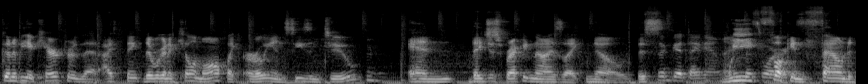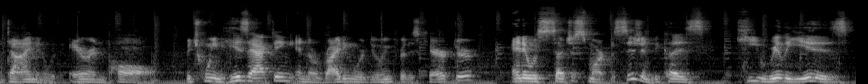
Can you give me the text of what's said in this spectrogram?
going to be a character that I think they were going to kill him off like early in season 2 mm-hmm. and they just recognized like, no, this is a good dynamic. we fucking found a diamond with Aaron Paul between his acting and the writing we're doing for this character, and it was such a smart decision because he really is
